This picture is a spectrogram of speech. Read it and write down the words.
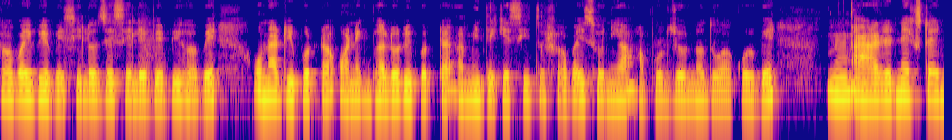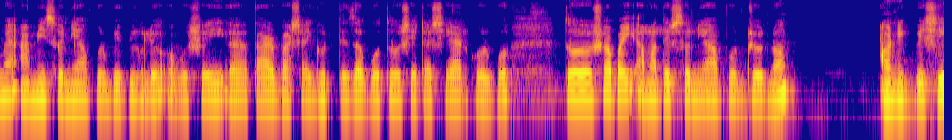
সবাই ভেবেছিল যে ছেলে বেবি হবে। ওনার রিপোর্টটা অনেক ভালো রিপোর্টটা আমি দেখেছি। তো সবাই সোনিয়া আপুর জন্য দোয়া করবে। আর নেক্সট টাইমে আমি সোনিয়া আপুর বেবি হলে অবশ্যই তার বাসায় ঘুরতে যাব। তো সেটা শেয়ার করব। তো সবাই আমাদের সোনিয়া আপুর জন্য অনেক বেশি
